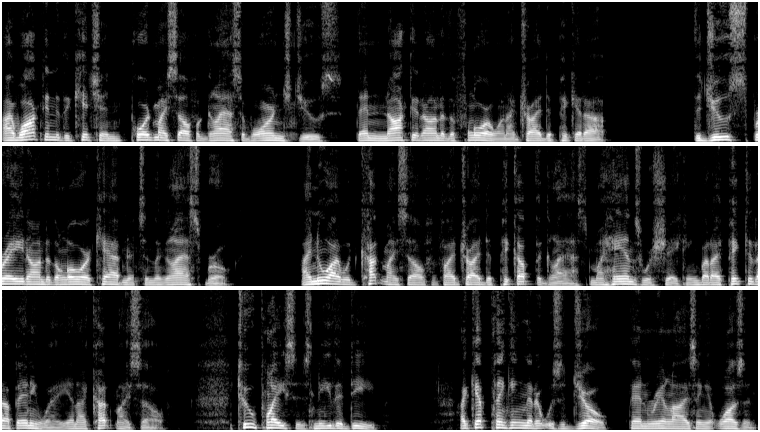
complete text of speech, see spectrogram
I walked into the kitchen, poured myself a glass of orange juice, then knocked it onto the floor when I tried to pick it up. The juice sprayed onto the lower cabinets and the glass broke. I knew I would cut myself if I tried to pick up the glass. My hands were shaking, but I picked it up anyway, and I cut myself. Two places, neither deep. I kept thinking that it was a joke, then realizing it wasn't.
